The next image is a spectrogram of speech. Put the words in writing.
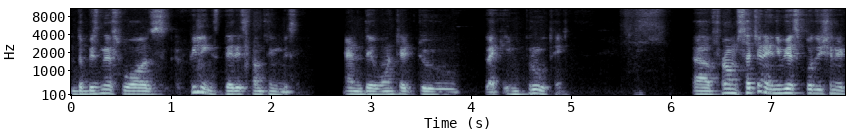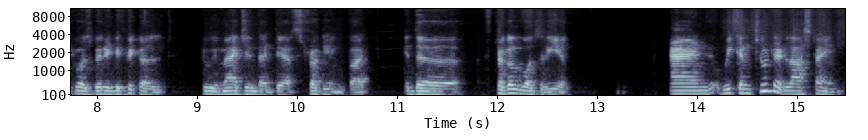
the business was feeling there is something missing and they wanted to like improve things. Uh, from such an envious position it was very difficult to imagine that they are struggling but the struggle was real. And we concluded last time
